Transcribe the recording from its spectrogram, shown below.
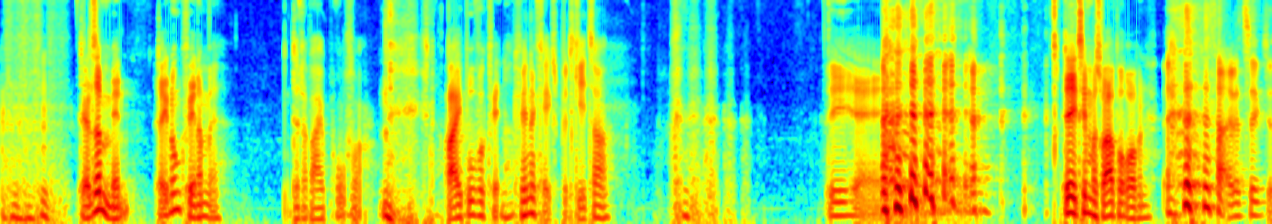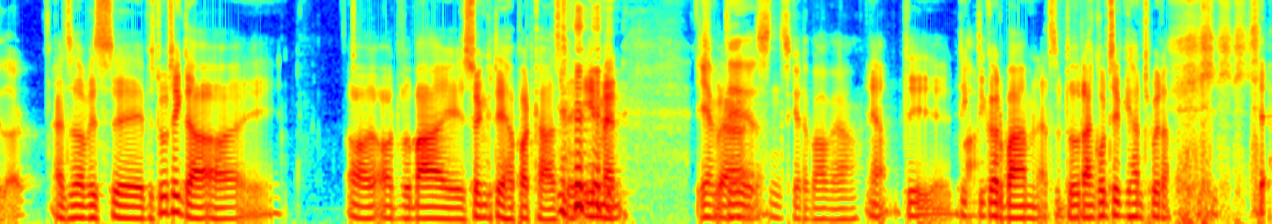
Det er sammen mænd. Der er ikke nogen kvinder med. Det er der bare ikke brug for. Der er bare ikke brug for kvinder. Kvinder kan ikke spille guitar. Det er... det er ikke til mig at svare på, Robin. Nej, det tænkte jeg nok. Altså, hvis, øh, hvis du har tænkt dig at... Øh, og, og du ved bare øh, synke det her podcast øh, en mand. Jamen, være- det, sådan skal det bare være. Ja, det, det, det gør du bare, men altså, du ved, der er en grund til, at vi har en Twitter. ja.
